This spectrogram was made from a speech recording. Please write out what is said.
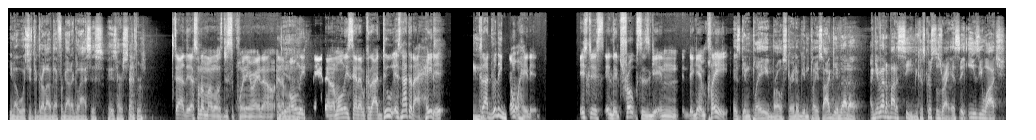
you know, which is the girl out that forgot her glasses is her sleeper. Sadly, that's one of my most disappointing right now, and yeah. I'm only saying that I'm only saying that because I do. It's not that I hate it, because mm-hmm. I really don't hate it. It's just the tropes is getting they're getting played. It's getting played, bro. Straight up getting played. So I give that a I give that about a C because Crystal's right. It's an easy watch.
